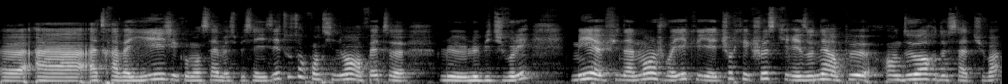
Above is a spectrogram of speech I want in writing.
à, à, travailler, j'ai commencé à me spécialiser, tout en continuant en fait le, le beach volley, mais finalement je voyais qu'il y avait toujours quelque chose qui résonnait un peu en dehors de ça, tu vois.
